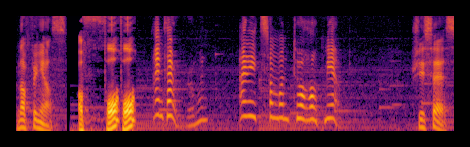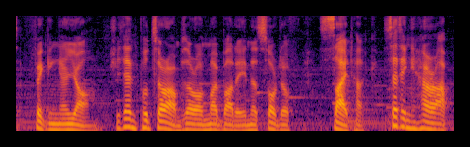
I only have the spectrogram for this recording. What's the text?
nothing else. A four? Four? I'm there, Roman. I need someone to hold me up. She says, faking a yawn. She then puts her arms around my body in a sort of side hug, setting her up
